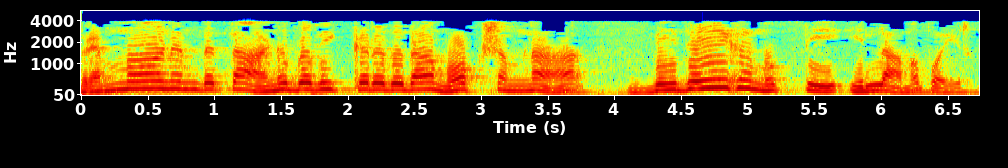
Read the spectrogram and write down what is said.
பிரம்மானந்தத்தை அனுபவிக்கிறது தான் மோக்ஷம்னா விதேக முக்தி இல்லாம போயிரும்.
